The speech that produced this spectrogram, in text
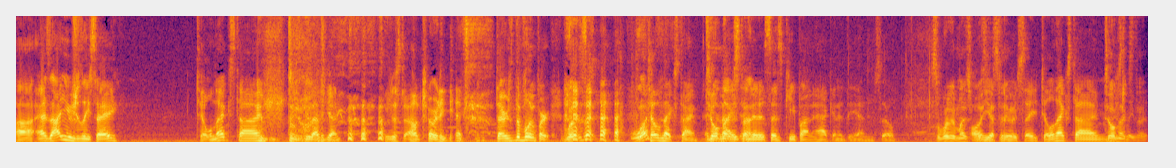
Uh, as I usually say, till next time. Do that again. Just outro it again. There's the blooper. What is it? What? Till next time. And Till next I- next And then it says keep on hacking at the end. So so what am I supposed all you to have say? to do is say till next time. Till next time.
